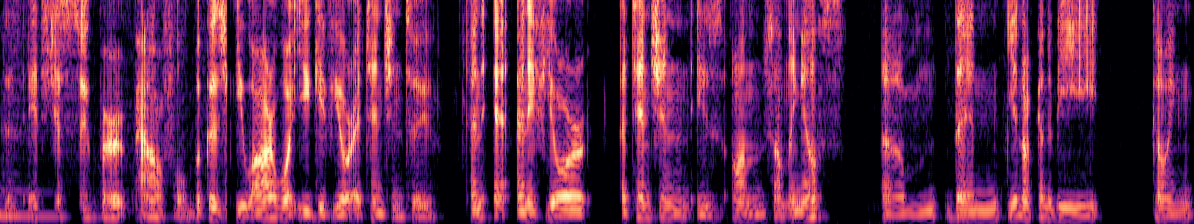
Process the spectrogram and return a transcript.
Mm. It's just super powerful because you are what you give your attention to, and and if your attention is on something else, um, then you're not going to be going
